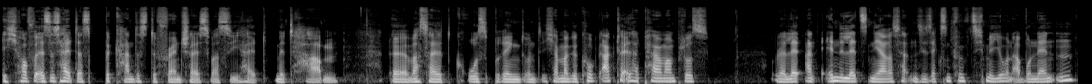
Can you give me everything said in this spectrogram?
ich hoffe, es ist halt das bekannteste Franchise, was sie halt mit haben, äh, was halt groß bringt. Und ich habe mal geguckt, aktuell hat Paramount Plus oder Ende letzten Jahres hatten sie 56 Millionen Abonnenten.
